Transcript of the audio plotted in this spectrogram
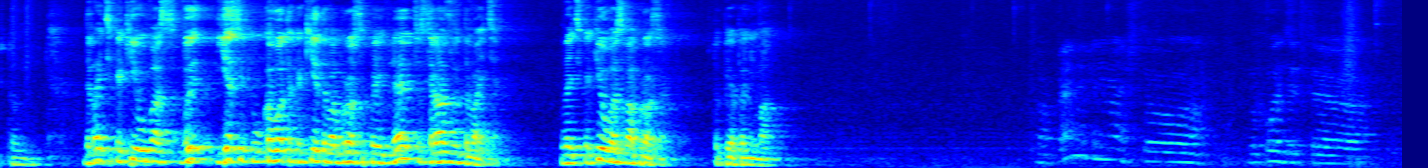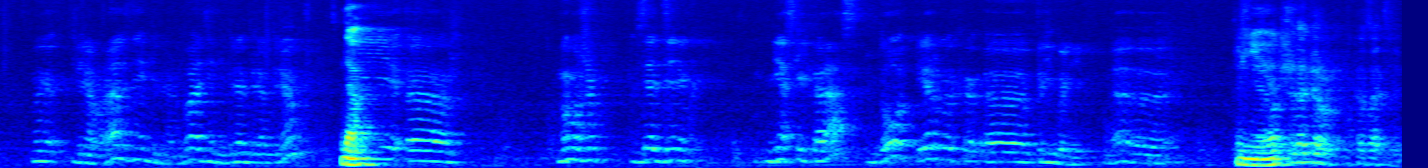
Что? Давайте, какие у вас... Вы, если у кого-то какие-то вопросы появляются, сразу задавайте. Давайте, какие у вас вопросы, чтобы я понимал? Правильно я понимаю, что выходит, э, мы берем раз деньги, берем два деньги, берем, берем, берем, Да. и э, мы можем взять денег несколько раз до первых э, прибылей. Да? э, Нет. Вообще на первых показателях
